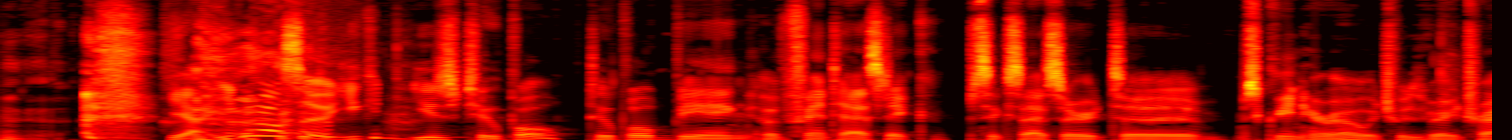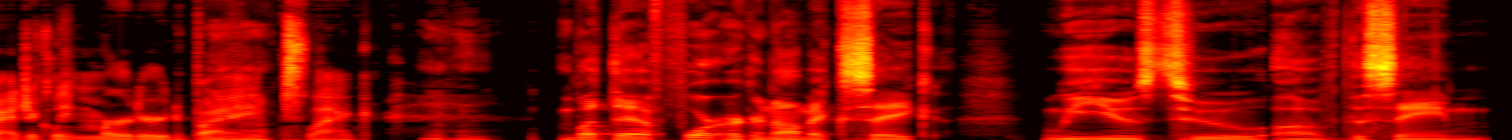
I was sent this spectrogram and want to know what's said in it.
Yeah, you can also you can use Tuple. Tuple being a fantastic successor to Screenhero, which was very tragically murdered by mm-hmm. Slack. Mm-hmm. But the, for ergonomics' sake, we use two of the same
